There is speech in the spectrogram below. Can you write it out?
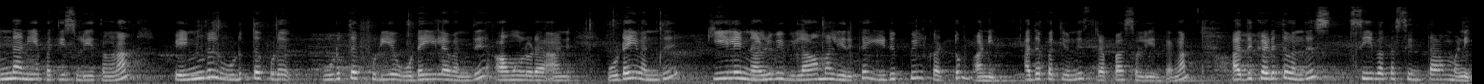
எந்த அணியை பற்றி சொல்லியிருக்காங்கன்னா பெண்கள் உடுத்தக்கூட உடுத்தக்கூடிய உடையில் வந்து அவங்களோட அணி உடை வந்து கீழே நழுவி விழாமல் இருக்க இடுப்பில் கட்டும் அணி. அதை பற்றி வந்து சிறப்பாக சொல்லியிருக்காங்க. அதுக்கடுத்து வந்து சீவக சிந்தாமணி.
